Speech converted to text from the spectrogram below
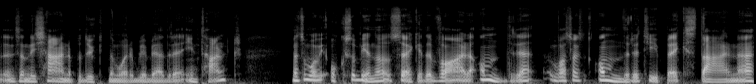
liksom, de kjerneproduktene våre bli bedre internt. Men så må vi også begynne å søke etter hva det andre, hva slags andre type eksterne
